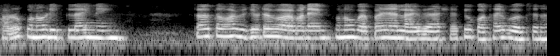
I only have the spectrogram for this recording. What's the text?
কারোর কোনো রিপ্লাই নেই। তাহলে তো আমার ভিডিওটা মানে কোনো ব্যাপারে লাইভে আসা, কেউ কথাই বলছে না।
